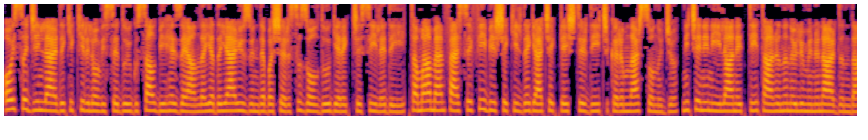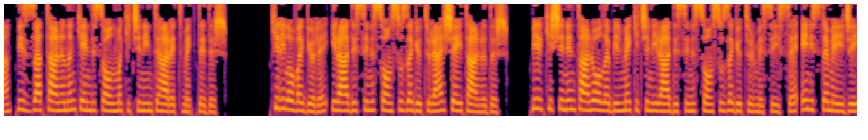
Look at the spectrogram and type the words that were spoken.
Oysa cinlerdeki Kirilov ise duygusal bir hezeyanla ya da yeryüzünde başarısız olduğu gerekçesiyle değil, tamamen felsefi bir şekilde gerçekleştirdiği çıkarımlar sonucu, Nietzsche'nin ilan ettiği Tanrı'nın ölümünün ardından, bizzat Tanrı'nın kendisi olmak için intihar etmektedir. Kirilov'a göre, iradesini sonsuza götüren şey Tanrı'dır. Bir kişinin Tanrı olabilmek için iradesini sonsuza götürmesi ise, en istemeyeceği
